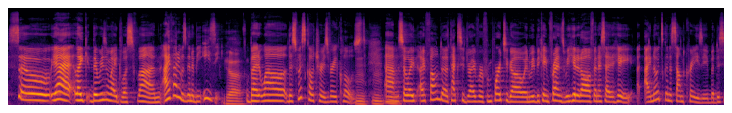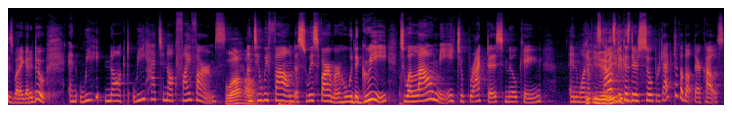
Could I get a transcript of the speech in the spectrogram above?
So yeah, like the reason why it was fun, I thought it was gonna be easy. Yeah. But well, the Swiss culture is very closed. Mm, mm, um, mm. So I, I found a taxi driver from Portugal, and we became friends. We hit it off, and I said, "Hey, I know it's gonna sound crazy, but this is what I gotta do." And we knocked. We had to knock five farms Wow. until we found a Swiss farmer who would agree to allow me to practice milking in one of his cows because they're so protective about their cows.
